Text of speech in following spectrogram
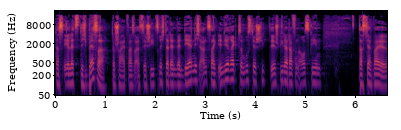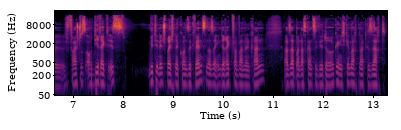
dass er letztlich besser Bescheid weiß als der Schiedsrichter. Denn wenn der nicht anzeigt indirekt, dann muss der Spieler davon ausgehen, dass der bei Freistoß auch direkt ist, mit den entsprechenden Konsequenzen, dass er ihn direkt verwandeln kann. Also hat man das Ganze wieder rückgängig gemacht und hat gesagt,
